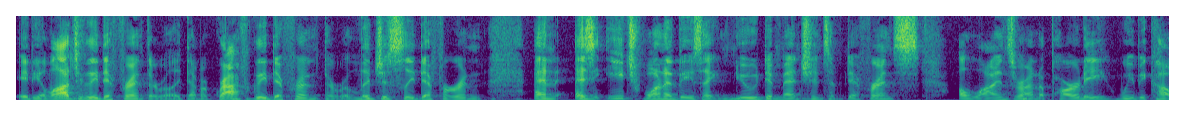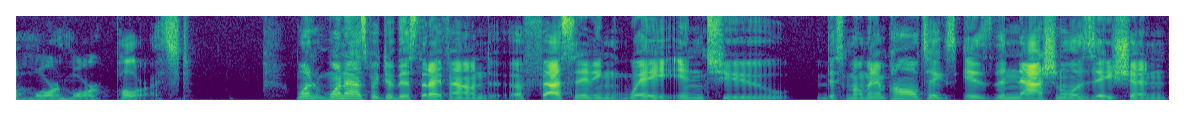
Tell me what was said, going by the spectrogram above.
ideologically different. They're really demographically different. They're religiously different. And as each one of these like new dimensions of difference aligns around a party, we become more and more polarized. One one aspect of this that I found a fascinating way into this moment in politics is the nationalization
